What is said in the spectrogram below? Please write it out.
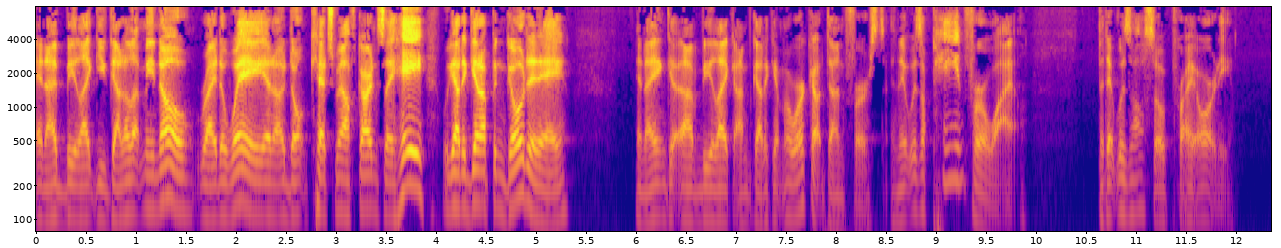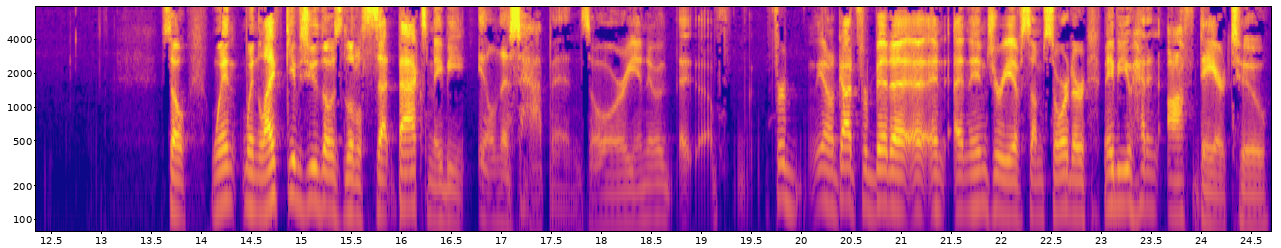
and I'd be like, you got to let me know right away. And I don't catch me off guard and say, hey, we got to get up and go today. And I, I'd be like, I've got to get my workout done first. And it was a pain for a while, but it was also a priority. So when when life gives you those little setbacks, maybe illness happens, or you know, uh, for you know, God forbid, a, an, an injury of some sort, or maybe you had an off day or two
